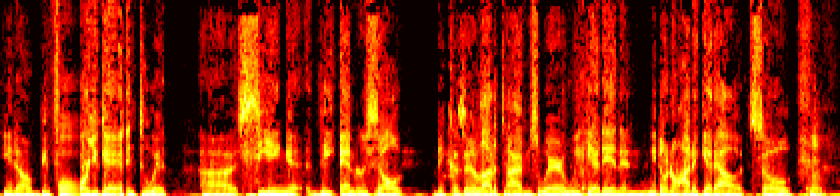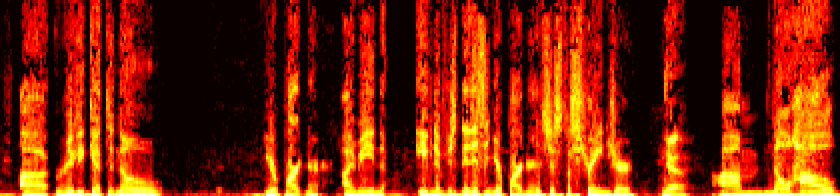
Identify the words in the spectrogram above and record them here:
you know before you get into it, uh, seeing the end result. Because there are a lot of times where we get in and we don't know how to get out. So, uh, really get to know your partner. I mean, even if it isn't your partner, it's just a stranger. Yeah. Um, know how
